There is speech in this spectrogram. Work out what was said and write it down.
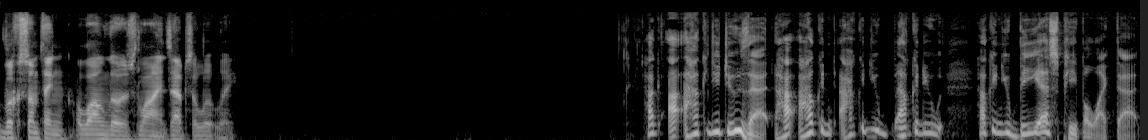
looks something along those lines. Absolutely. How uh, how could you do that? How how could how could you how could you how can you BS people like that?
